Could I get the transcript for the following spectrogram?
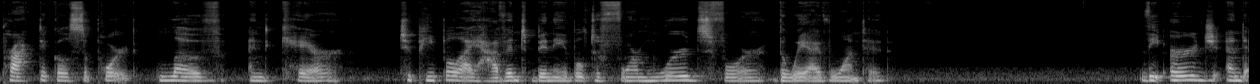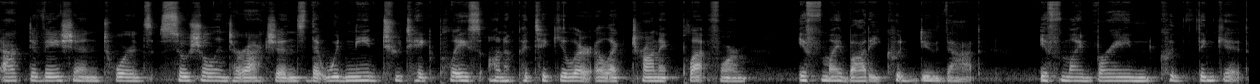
practical support, love, and care to people I haven't been able to form words for the way I've wanted. The urge and activation towards social interactions that would need to take place on a particular electronic platform if my body could do that, if my brain could think it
